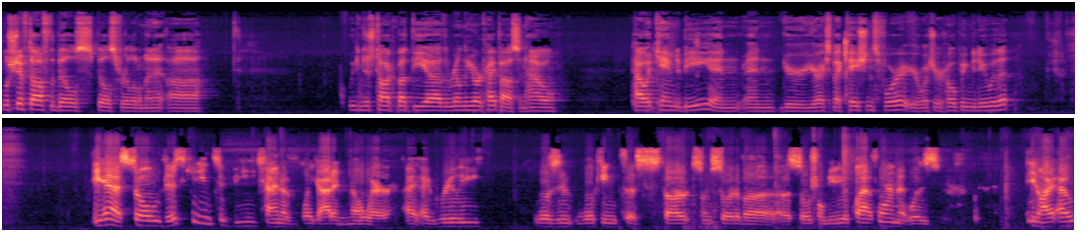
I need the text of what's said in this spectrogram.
we'll shift off the Bills Bills for a little minute. Uh, we can just talk about the uh, the real New York Hype House and how how it came to be and and your your expectations for it or what you're hoping to do with it. Yeah, so this came to be kind of like out of nowhere. I, I really wasn't looking to start some sort of a, a social media platform. It was, you know, I, I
